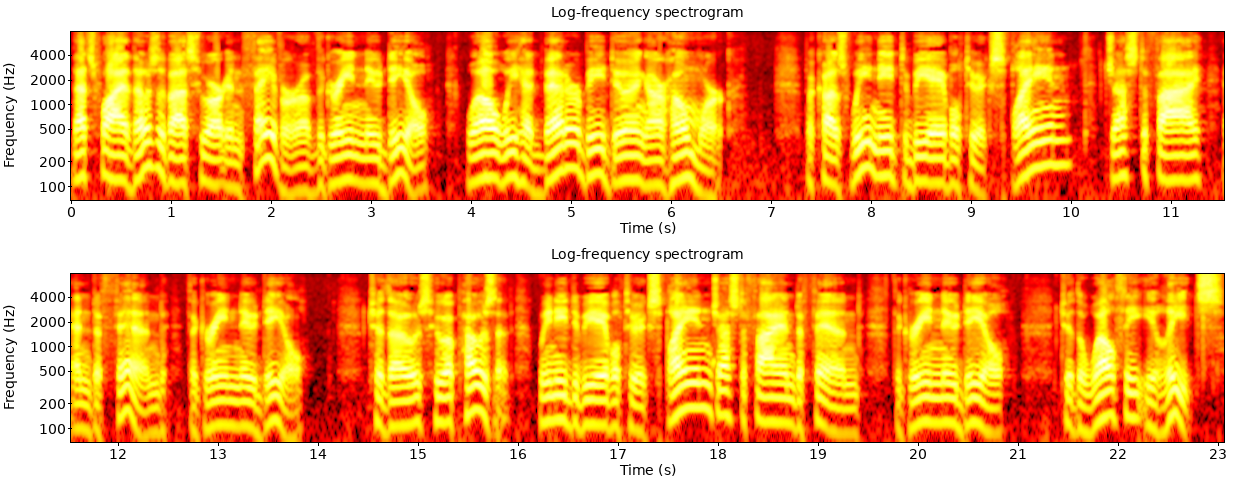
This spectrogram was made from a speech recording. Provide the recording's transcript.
That's why those of us who are in favor of the Green New Deal, well, we had better be doing our homework because we need to be able to explain, justify, and defend the Green New Deal to those who oppose it. We need to be able to explain, justify, and defend the Green New Deal to the wealthy elites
